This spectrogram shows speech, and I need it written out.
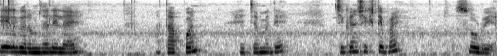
तेल गरम झालेलं आहे. आता आपण ह्याच्यामध्ये चिकन सिक्स्टी फाय सोडूया.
